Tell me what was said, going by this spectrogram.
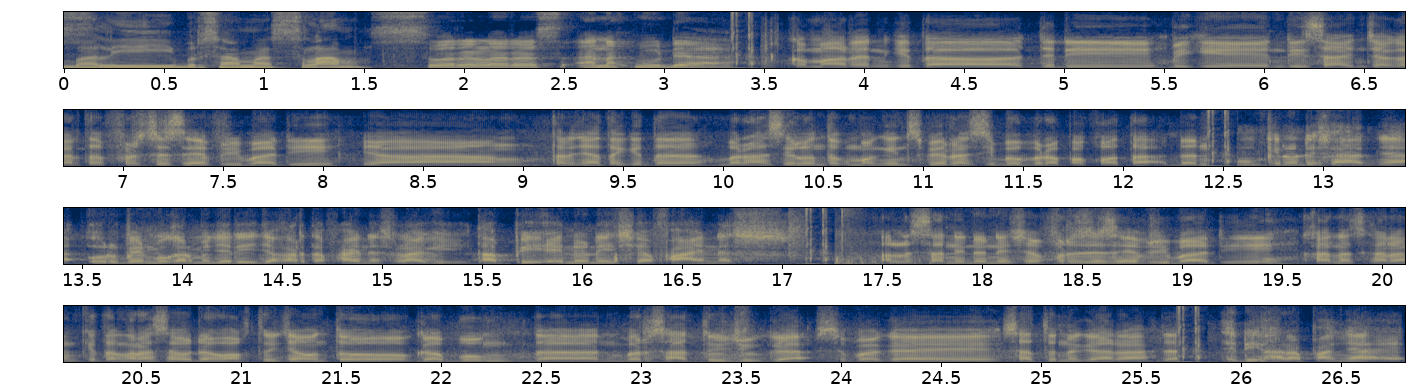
Kembali bersama Selam. Suara Laras anak muda. Kemarin kita jadi bikin desain Jakarta versus Everybody yang ternyata kita berhasil untuk menginspirasi beberapa kota dan Mungkin udah saatnya Urban bukan menjadi Jakarta Finest lagi, tapi Indonesia Finest. alasan Indonesia versus Everybody karena sekarang kita ngerasa udah waktunya untuk gabung dan bersatu juga sebagai satu negara dan Jadi harapannya eh,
